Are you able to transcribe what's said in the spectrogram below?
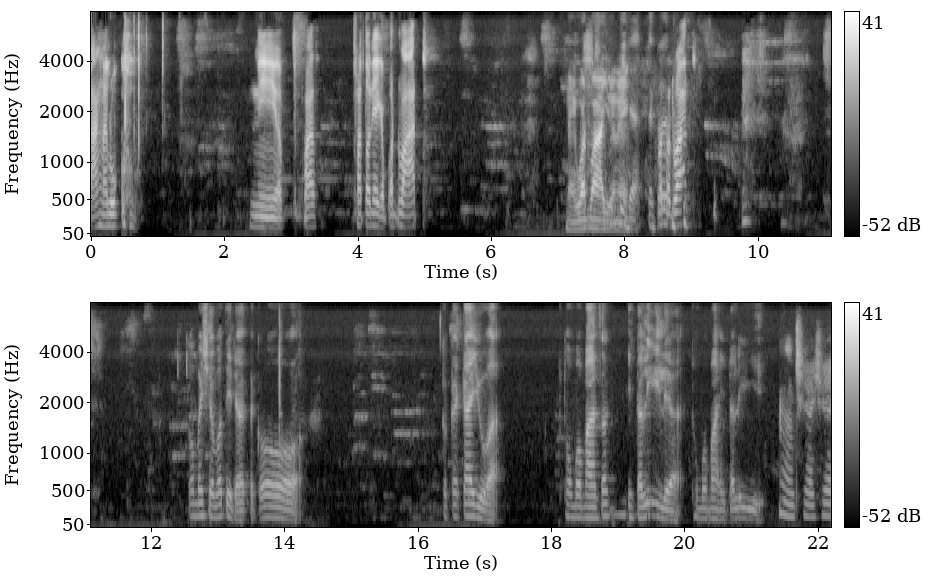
ล้างนรกนี่ครับฟ้า ฟ้าตอนนี้กับออดวาร์ดไหนวัดวาอยู่ยังไงม่ติดอะแต่อก็อดวาร์ดก็ไม่เชื่อว่าติดอะแต่ก็ ก็ใกล้ๆอยู่อะทงประมาณสักอิตาลีเลยอะทงประมาณอิตาลีอืมใช่ใช่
